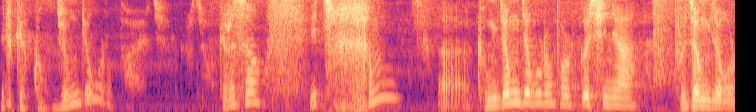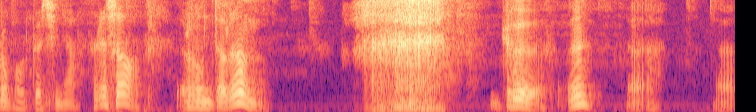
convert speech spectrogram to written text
이렇게 긍정적으로 봐야지. 그렇죠. 그래서 이 참 긍정적으로 볼 것이냐, 부정적으로 볼 것이냐. 그래서 여러분들은 그 응? 어, 어.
